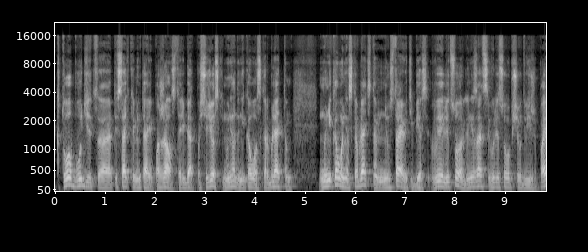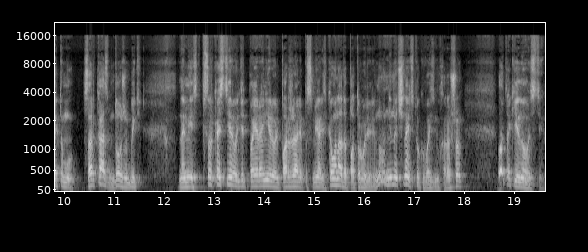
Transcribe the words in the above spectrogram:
Кто будет э, писать комментарий, пожалуйста, ребят, по-серьезки, ну не надо никого оскорблять там. Ну никого не оскорбляйте там, не устраивайте бесы. Вы лицо организации, вы лицо общего движа. Поэтому сарказм должен быть на месте. Посаркастировали, где-то поиронировали, поржали, посмеялись. Кого надо, потроллили. Ну, не начинайте только возню, хорошо? Вот такие новости.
